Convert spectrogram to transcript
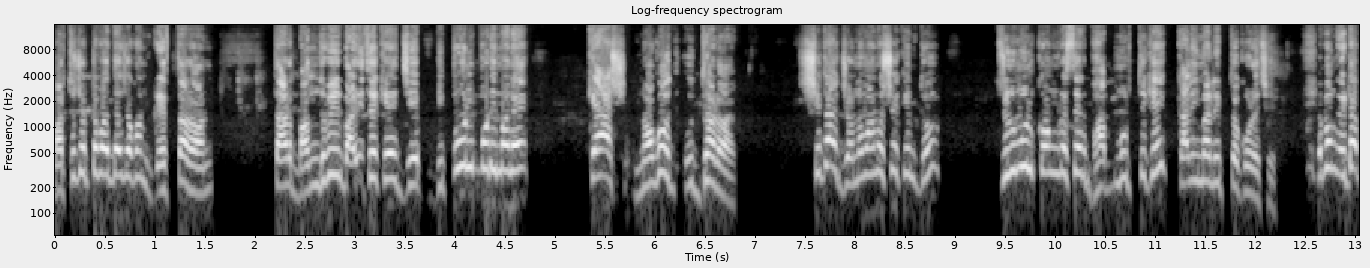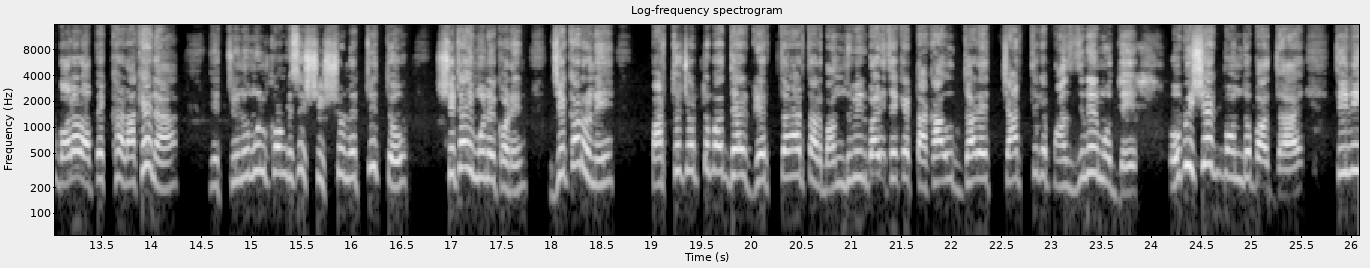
পার্থ চট্টোপাধ্যায় যখন গ্রেফতার হন, তার বান্ধবীর বাড়ি থেকে যে বিপুল পরিমাণে ক্যাশ, নগদ উদ্ধার হয়, সেটা জনমানসে কিন্তু তৃণমূল কংগ্রেসের ভাবমূর্তিকেই কালিমালিপ্ত করেছে। এবং এটা বলার অপেক্ষা রাখে না যে তৃণমূল কংগ্রেসের শীর্ষ নেতৃত্ব সেটাই মনে করেন। যে কারণে পার্থ চট্টোপাধ্যায়ের গ্রেপ্তার, তার বান্ধবীর বাড়ি থেকে টাকা উদ্ধারের চার থেকে পাঁচ দিনের মধ্যে অভিষেক বন্দ্যোপাধ্যায়, তিনি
